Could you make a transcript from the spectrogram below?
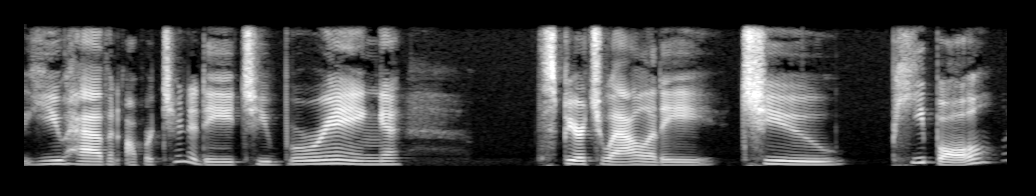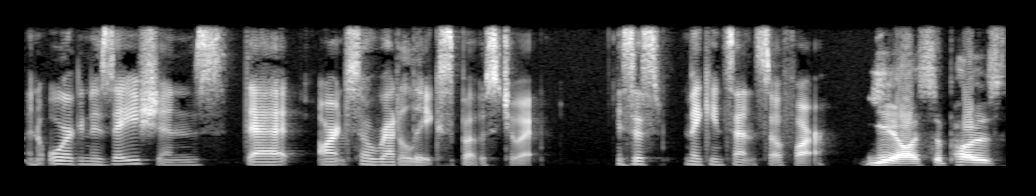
you have an opportunity to bring spirituality to people and organizations that aren't so readily exposed to it. Is this making sense so far? Yeah, I suppose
